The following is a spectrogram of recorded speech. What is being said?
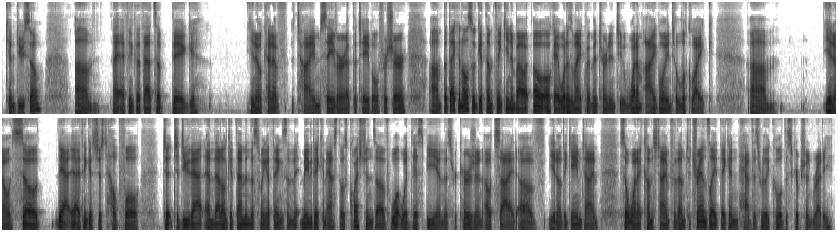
can do so. Um, I, I think that that's a big you know, kind of time saver at the table for sure. Um, but that can also get them thinking about, oh, okay, what does my equipment turn into? What am I going to look like? Um, you know, so yeah, I think it's just helpful to, to do that and that'll get them in the swing of things and th- maybe they can ask those questions of what would this be in this recursion outside of you know the game time so when it comes time for them to translate they can have this really cool description ready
